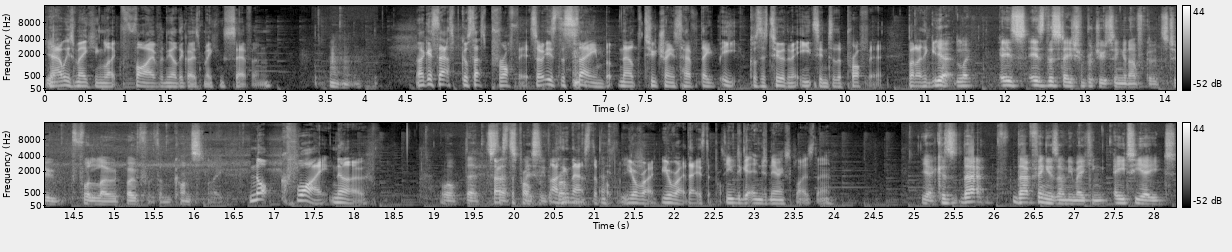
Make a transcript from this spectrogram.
Yeah. Now he's making like five, and the other guy's making 7 Mm-hmm. I guess that's because that's profit. So it is the same, but now the two trains have they eat because there's two of them. It eats into the profit. But I think it, Yeah, like is is the station producing enough goods to full load both of them constantly? not quite. No, Well, that's that's, that's, the problem. basically the I think that's the problem. You're right. You're right. That is the problem. You problem. need to get engineering supplies there. Yeah, because that that thing is only making 88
